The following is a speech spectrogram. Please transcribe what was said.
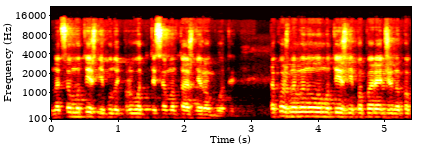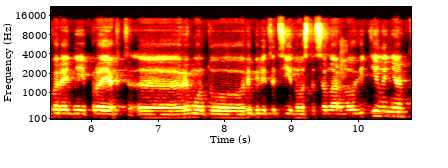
На цьому тижні будуть проводитися монтажні роботи. Також на минулому тижні попереджено попередній проєкт е, ремонту реабілітаційного стаціонарного відділення.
